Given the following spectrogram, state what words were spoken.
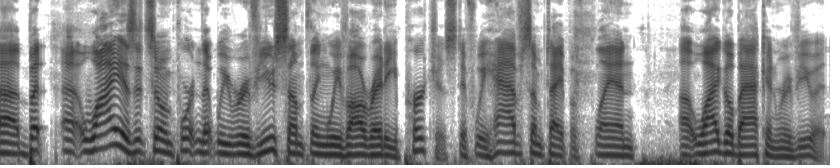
Uh, but uh, why is it so important that we review something we've already purchased? If we have some type of plan, uh, why go back and review it?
